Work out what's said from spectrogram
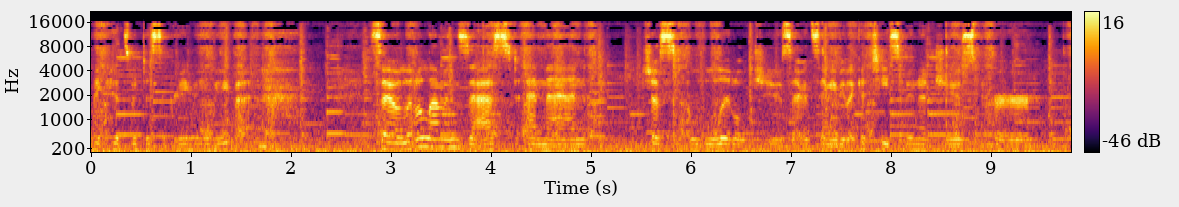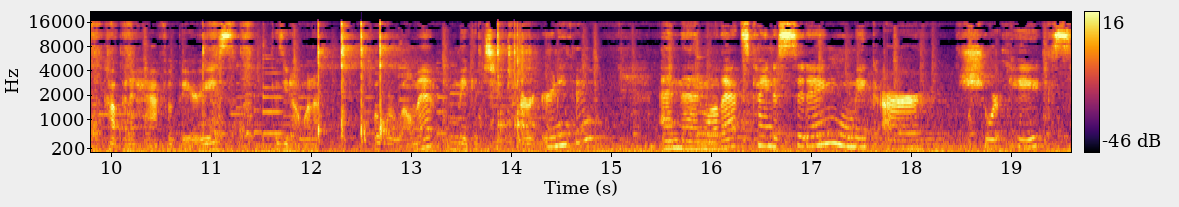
My kids would disagree maybe, but. So a little lemon zest and then just a little juice. I would say maybe like a teaspoon of juice per cup and a half of berries because you don't want to overwhelm it and make it too tart or anything. And then while that's kind of sitting, we'll make our shortcakes.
